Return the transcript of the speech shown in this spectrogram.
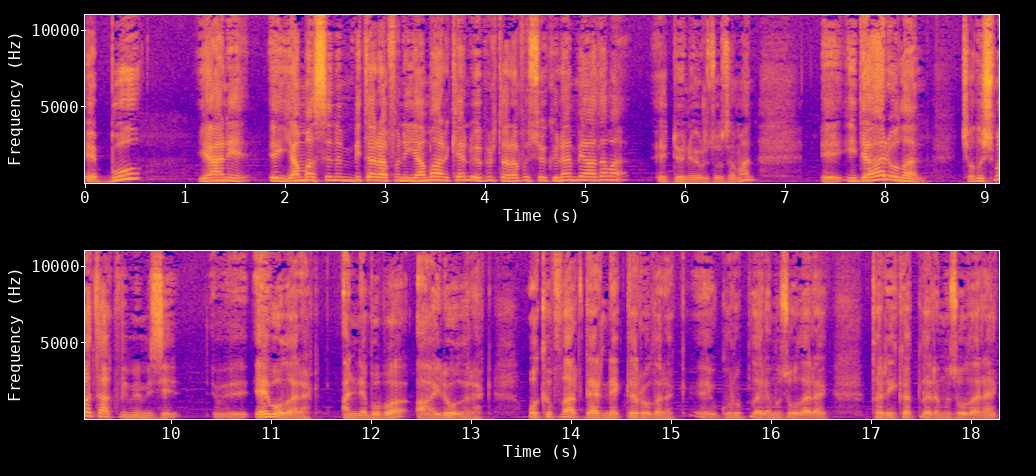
e, bu yani e, yamasının bir tarafını yamarken öbür tarafı sökülen bir adama e, dönüyoruz o zaman. E, ideal olan çalışma takvimimizi e, ev olarak anne baba aile olarak vakıflar dernekler olarak e, gruplarımız olarak tarikatlarımız olarak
